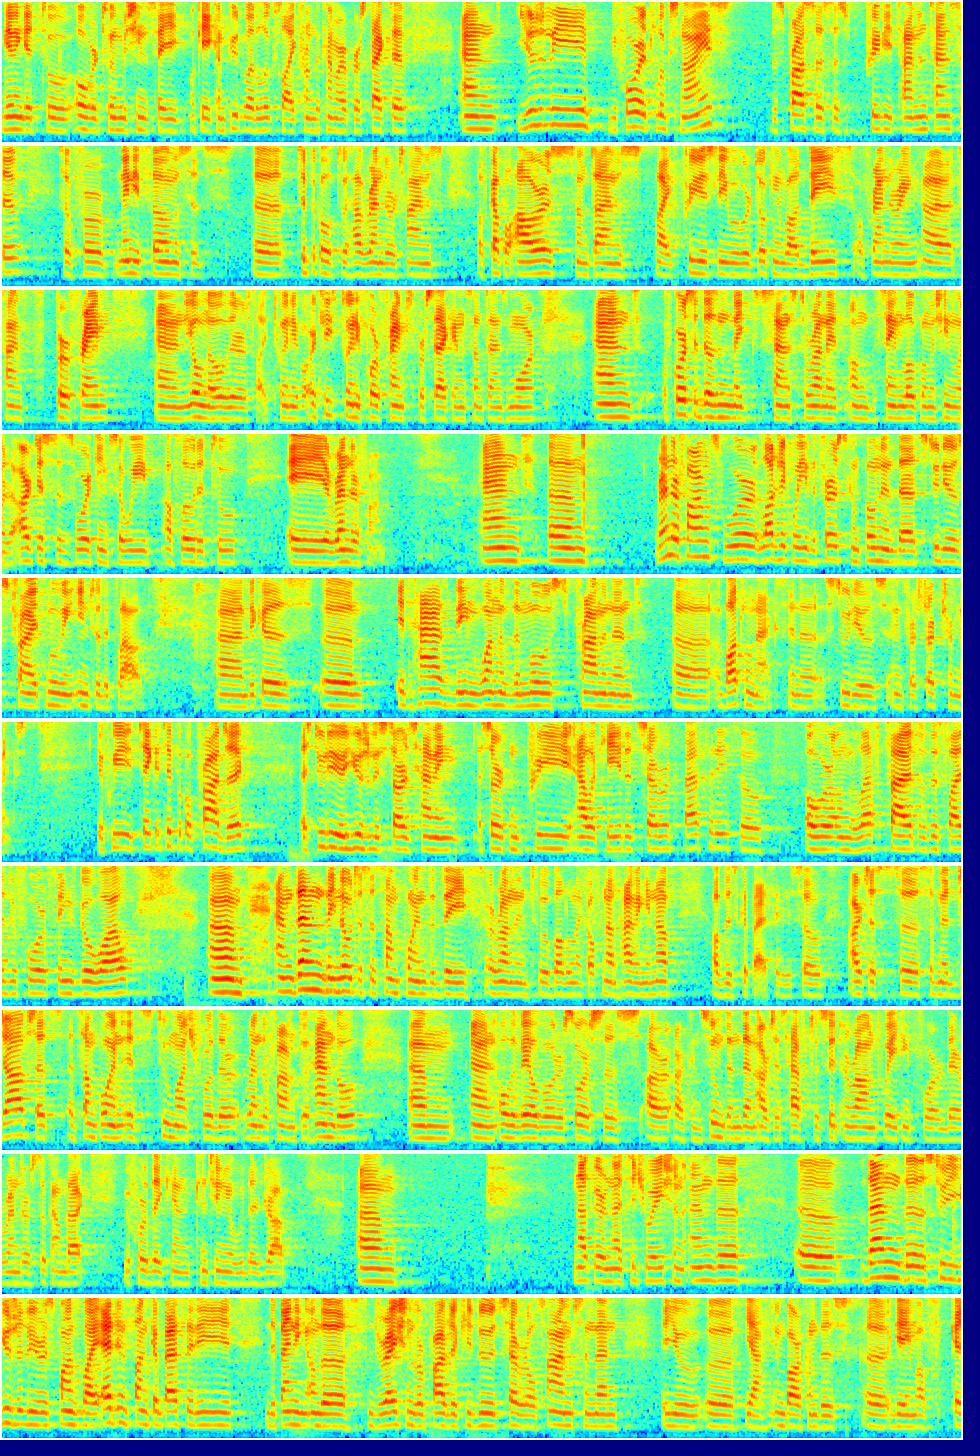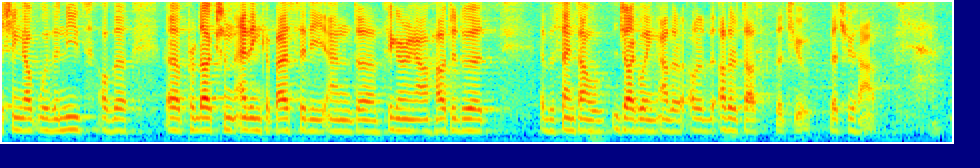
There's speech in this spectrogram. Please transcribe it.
giving it to over to a machine, say, okay, compute what it looks like from the camera perspective. And usually, before it looks nice, this process is pretty time intensive. So for many films, it's uh, typical to have render times of a couple hours. Sometimes, like previously, we were talking about days of rendering uh, time per frame. And you'll know there's like 24, or at least 24 frames per second, sometimes more. And of course, it doesn't make sense to run it on the same local machine where the artist is working, so we offload it to a render farm. And um, render farms were logically the first component that studios tried moving into the cloud uh, because um, it has been one of the most prominent uh, bottlenecks in a studio's infrastructure mix. If we take a typical project, a studio usually starts having a certain pre-allocated server capacity. So over on the left side of the slide before things go wild. Um, and then they notice at some point that they run into a bottleneck of not having enough of this capacity. So artists uh, submit jobs. At, at some point, it's too much for the render farm to handle. Um, and all available resources are, are, consumed, and then artists have to sit around waiting for their renders to come back before they can continue with their job. Um, not very nice situation, and uh, uh, then the studio usually responds by adding some capacity, depending on the duration of a project. You do it several times, and then you uh, yeah, embark on this uh, game of catching up with the needs of the uh, production, adding capacity, and figuring out how to do it at the same time juggling other, other, other tasks that you, that you have.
